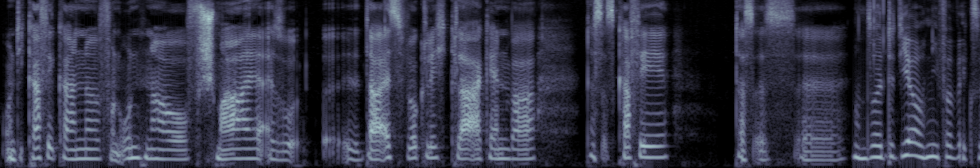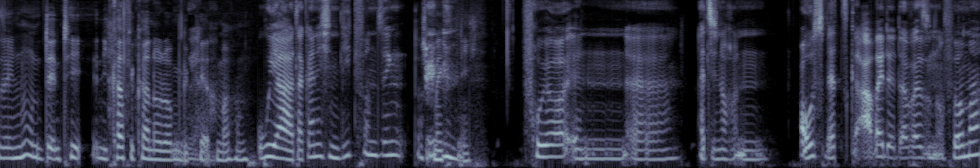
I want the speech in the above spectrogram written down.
Und die Kaffeekanne von unten auf, schmal. Also äh, da ist wirklich klar erkennbar, das ist Kaffee. Das ist, äh, Man sollte die auch nie verwechseln und den Tee in die Kaffeekanne oder umgekehrt ja. machen. oh ja, da kann ich ein Lied von singen. Das schmeckt nicht. Früher in, äh, als ich noch in auswärts gearbeitet habe so einer Firma,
